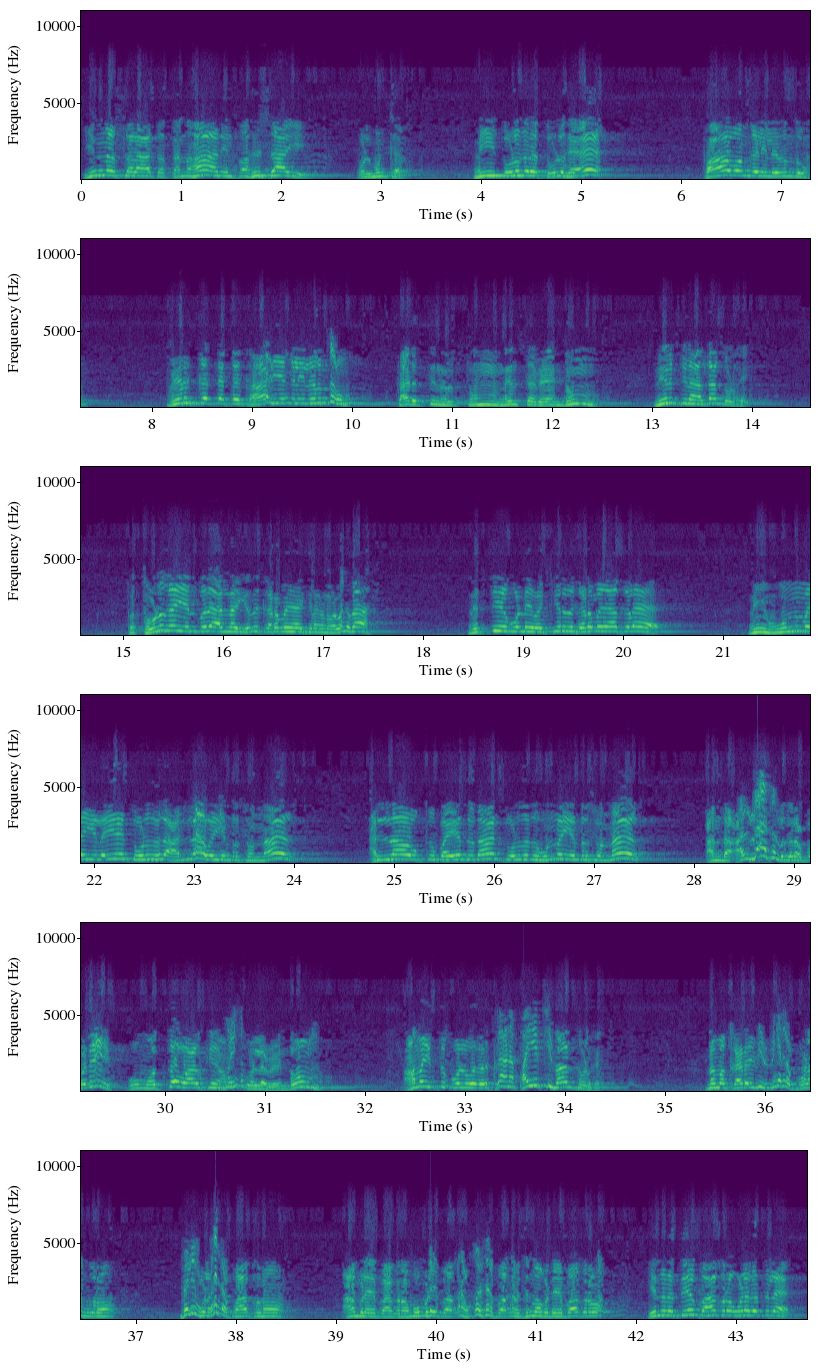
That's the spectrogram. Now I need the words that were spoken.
இன்ன சலாத்த தன்ஹா அனில் பகுசாயி உன் முன்கர். நீ தொழுகிற தொழுக பாவங்களில் இருந்தும் வெறுக்கத்தக்க காரியங்களில் இருந்தும் தடுத்து நிறுத்தும் நிறுத்த வேண்டும். நிறுத்தினால்தான் தொழுகை. இப்ப தொழுகை என்பது அல்ல எது கடமையாக்கிறாங்க வழங்குதா? நெத்திய கொண்டை வைக்கிறது கடமையாக்கல. நீ உண்மையிலேயே தொழுகிறது அல்லாவை என்று சொன்னால் அல்லாவுக்கு பயந்துதான் தொழுவது உண்மை என்று சொன்னால் அந்த அல்லாஹ் சொல்கிறபடி உன் மொத்த வாழ்க்கையை அமைத்துக் கொள்ள வேண்டும். அமைத்துக் கொள்வதற்கான பயிற்சி. தான் தொழுகை நம்ம கடை வீதியில புழங்குறோம் வெளி உலகத்தை பார்க்கிறோம். ஆம்பளைய பார்க்கிறோம் பொம்பளைய பார்க்கிறோம் உட்கார பார்க்கிறோம் சினிமா கொட்டையை பார்க்கிறோம். என்னென்னத்தையும் பார்க்கிறோம் உலகத்துல.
